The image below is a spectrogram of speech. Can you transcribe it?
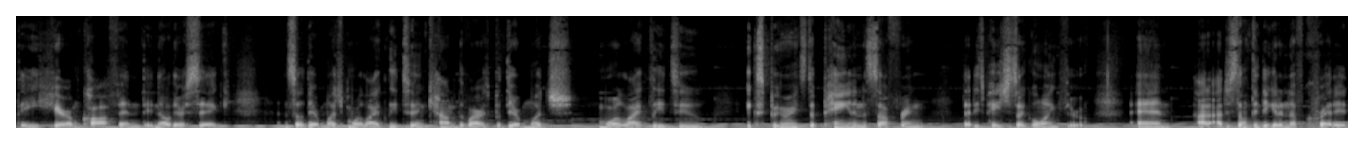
they hear them coughing. They know they're sick, and so they're much more likely to encounter the virus. But they're much more likely to experience the pain and the suffering that these patients are going through. And I, I just don't think they get enough credit,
